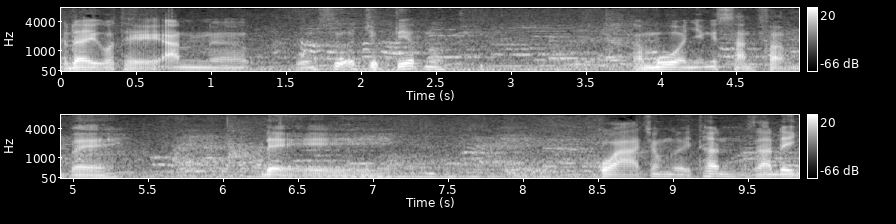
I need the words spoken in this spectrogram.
Ở đây có thể ăn ờ, uống sữa trực tiếp luôn. Và mua những cái sản phẩm về để quà cho người thân gia đình.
